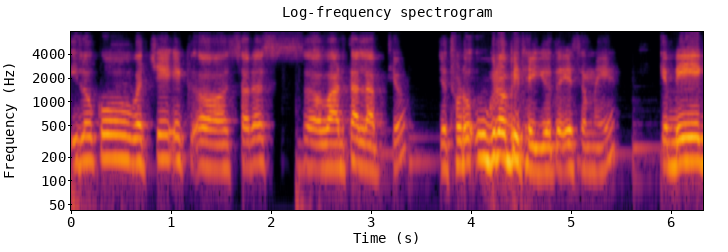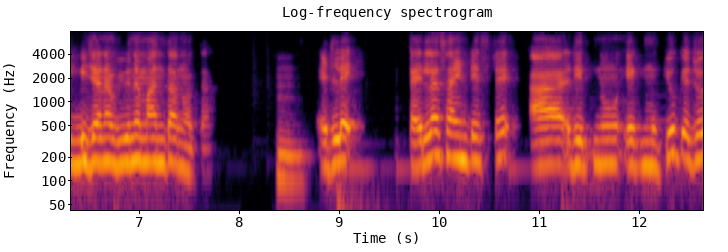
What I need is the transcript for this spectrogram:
એ લોકો વચ્ચે એક સરસ વાર્તાલાપ થયો જે થોડો ઉગ્ર બી થઈ ગયો હતો એ સમયે કે બે એકબીજાના વ્યૂને માનતા નહોતા. એટલે પહેલા સાયન્ટિસ્ટે આ રીતનું એક મૂક્યું કે જો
